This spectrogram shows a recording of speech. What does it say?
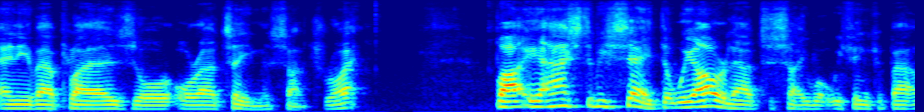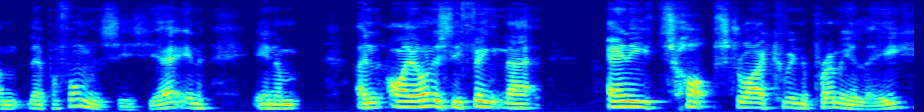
any of our players or, or our team as such, right? But it has to be said that we are allowed to say what we think about them, their performances. Yeah, in in a, and I honestly think that any top striker in the Premier League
